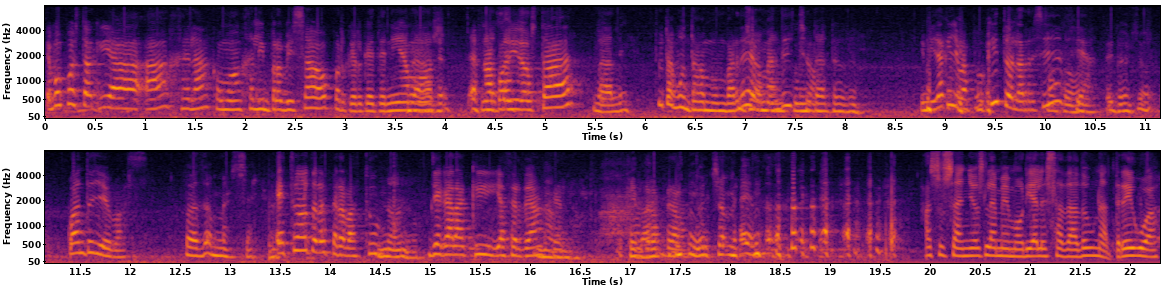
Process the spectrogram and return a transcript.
Hemos puesto aquí a Ángela como ángel improvisado porque el que teníamos Vale. no ha podido estar. Vale. Tú te apuntas a un bombardeo, me han dicho. todo. Y mira que llevas poquito en la residencia. Poco. ¿Cuánto llevas? Pues dos meses. Esto no te lo esperabas tú. No, no. Llegar aquí y hacer de ángel. Que No te lo esperabas tú. mucho menos. A sus años la memoria les ha dado una tregua.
